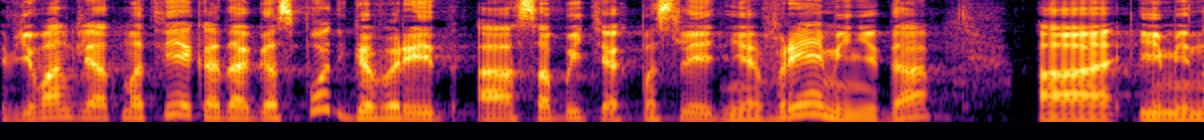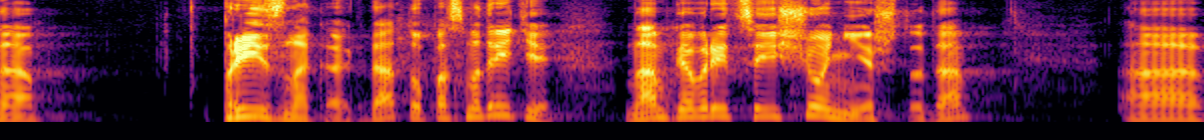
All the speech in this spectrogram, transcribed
в Евангелии от Матфея, когда Господь говорит о событиях последнего времени, да, а именно признаках, да, то посмотрите, нам говорится еще нечто, да, а,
